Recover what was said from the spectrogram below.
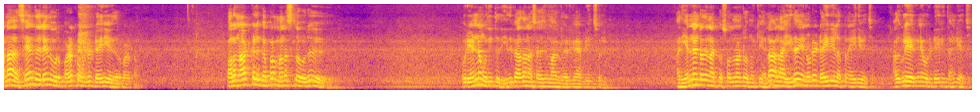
ஆனால் சேர்ந்ததுலேருந்து ஒரு பழக்கம் உண்டு. டைரி எழுதுகிற பழக்கம். பல நாட்களுக்கு அப்புறம் மனசில் ஒரு ஒரு எண்ணம் உதித்தது. இதுக்காக தான் நான் சகஜமார்க்கில் இருக்கேன் அப்படின்னு சொல்லி. அது என்னன்றதை நான் இப்போ சொல்லணுன்றது முக்கியம் இல்லை. ஆனால் இதை என்னுடைய டைரியில் அப்போ நான் எழுதி வச்சேன். அதுக்குள்ளே ஏற்கனவே ஒரு டைரி தாண்டியாச்சு.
